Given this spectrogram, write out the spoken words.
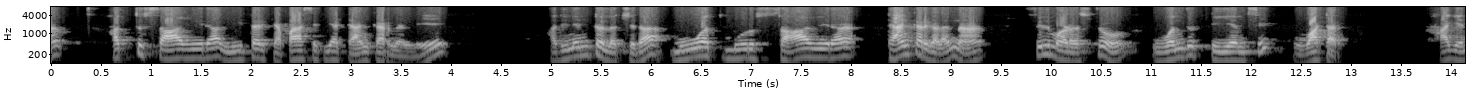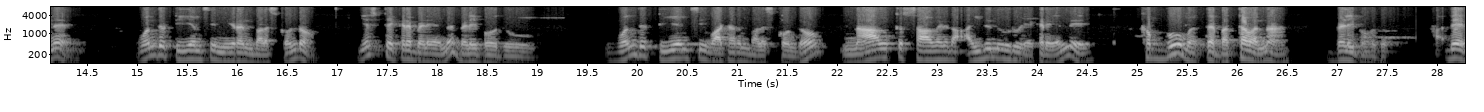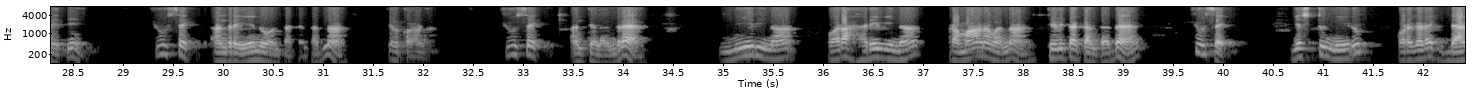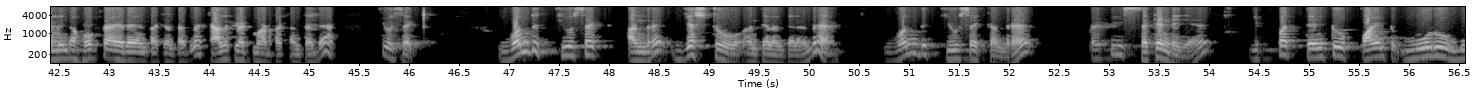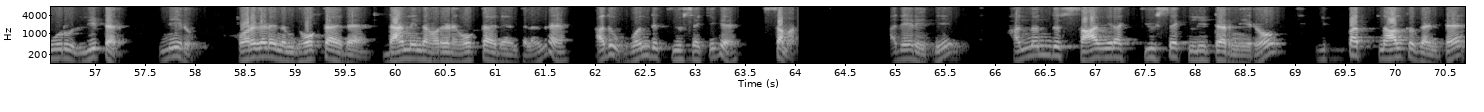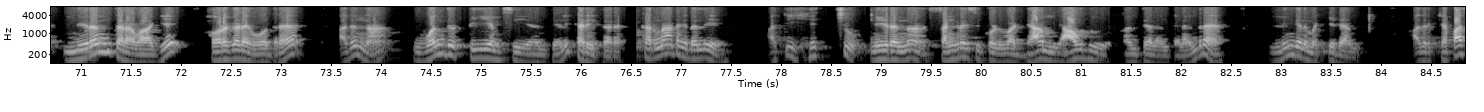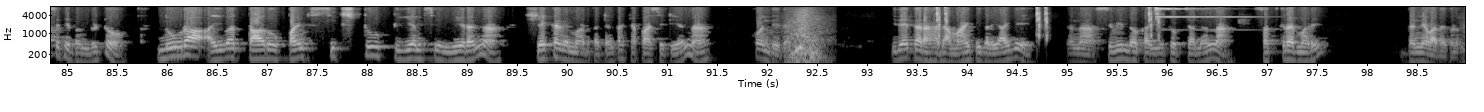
ಹತ್ತು ಸಾವಿರ ಲೀಟರ್ ಕೆಪಾಸಿಟಿಯ ಟ್ಯಾಂಕರ್ನಲ್ಲಿ ಹದಿನೆಂಟು ಲಕ್ಷದ ಮೂವತ್ತ್ ಮೂರು ಸಾವಿರ ಟ್ಯಾಂಕರ್ಗಳನ್ನು ಫಿಲ್ ಮಾಡೋಷ್ಟು ಒಂದು ಟಿ ಎಂ ಸಿ ವಾಟರ್. ಹಾಗೇನೆ ಒಂದು ಟಿ ಎಂ ಸಿ ನೀರನ್ನು ಬಳಸ್ಕೊಂಡು ಎಷ್ಟು ಎಕರೆ ಬೆಳೆಯನ್ನು ಬೆಳಿಬೋದು? ಒಂದು ಟಿ ಎಂ ಸಿ ವಾಟರ್ ಬಳಸ್ಕೊಂಡು ನಾಲ್ಕು ಸಾವಿರದ ಐದುನೂರು ಎಕರೆಯಲ್ಲಿ ಕಬ್ಬು ಮತ್ತೆ ಭತ್ತವನ್ನು ಬೆಳಿಬಹುದು. ಅದೇ ರೀತಿ ಕ್ಯೂಸೆಕ್ ಅಂದ್ರೆ ಏನು ಅಂತಕ್ಕಂಥದ್ನ ತಿಳ್ಕೊಳ್ಳೋಣ. ಕ್ಯೂಸೆಕ್ ಅಂತೇಳಂದ್ರೆ ನೀರಿನ ಹೊರಹರಿವಿನ ಪ್ರಮಾಣವನ್ನ ತಿಳಿತಕ್ಕಂಥದ್ದೇ ಕ್ಯೂಸೆಕ್. ಎಷ್ಟು ನೀರು ಹೊರಗಡೆ ಡ್ಯಾಮಿಂದ ಹೋಗ್ತಾ ಇದೆ ಅಂತಕ್ಕಂಥದ್ನ ಕ್ಯಾಲ್ಕುಲೇಟ್ ಮಾಡ್ತಕ್ಕಂಥದ್ದೇ ಕ್ಯೂಸೆಕ್. ಒಂದು ಕ್ಯೂಸೆಕ್ ಅಂದ್ರೆ ಎಷ್ಟು ಅಂತೇಳಂತೇಳಂದ್ರೆ ಒಂದು ಕ್ಯೂಸೆಕ್ ಅಂದ್ರೆ ಪ್ರತಿ ಸೆಕೆಂಡಿಗೆ ಇಪ್ಪತ್ತೆಂಟು ಪಾಯಿಂಟ್ ಮೂರು ಮೂರು ಲೀಟರ್ ನೀರು ಹೊರಗಡೆ ನಮ್ಗೆ ಹೋಗ್ತಾ ಇದೆ, ಡ್ಯಾಮಿಂದ ಹೊರಗಡೆ ಹೋಗ್ತಾ ಇದೆ ಅಂತೇಳಿ ಅಂದ್ರೆ ಅದು ಒಂದು ಕ್ಯೂಸೆಕ್ಗೆ ಸಮ. ಅದೇ ರೀತಿ ಹನ್ನೊಂದು ಸಾವಿರ ಕ್ಯೂಸೆಕ್ ಲೀಟರ್ ನೀರು ಇಪ್ಪತ್ನಾಲ್ಕು ಗಂಟೆ ನಿರಂತರವಾಗಿ ಹೊರಗಡೆ ಹೋದ್ರೆ ಅದನ್ನ ಒಂದು ಟಿ ಎಂ ಸಿ ಅಂತೇಳಿ ಕರೀತಾರೆ. ಕರ್ನಾಟಕದಲ್ಲಿ ಅತಿ ಹೆಚ್ಚು ನೀರನ್ನ ಸಂಗ್ರಹಿಸಿಕೊಳ್ಳುವ ಡ್ಯಾಮ್ ಯಾವುದು ಅಂತೇಳಿ ಅಂತೇಳಿ ಅಂದ್ರೆ ಲಿಂಗನಮಕ್ಕಿ ಡ್ಯಾಮ್. ಅದ್ರ ಕೆಪಾಸಿಟಿ ಬಂದ್ಬಿಟ್ಟು ನೂರ ಐವತ್ತಾರು point six two T M C ನೀರನ್ನ ಶೇಖರಣೆ ಮಾಡತಕ್ಕಂಥ ಕೆಪಾಸಿಟಿಯನ್ನ ಹೊಂದಿದೆ. ಇದೇ ತರಹದ ಮಾಹಿತಿಗಳಿಗಾಗಿ ನನ್ನ ಸಿವಿಲ್ ಲೋಕ ಯೂಟ್ಯೂಬ್ ಚಾನೆಲ್ನ ಸಬ್ಸ್ಕ್ರೈಬ್ ಮಾಡಿ. ಧನ್ಯವಾದಗಳು.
